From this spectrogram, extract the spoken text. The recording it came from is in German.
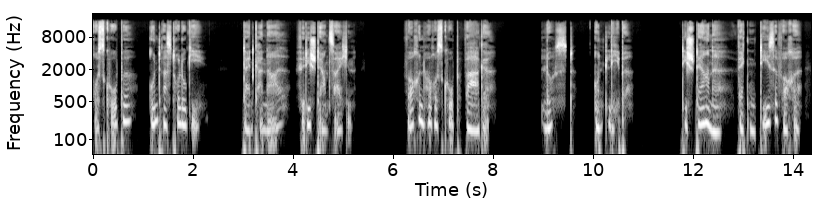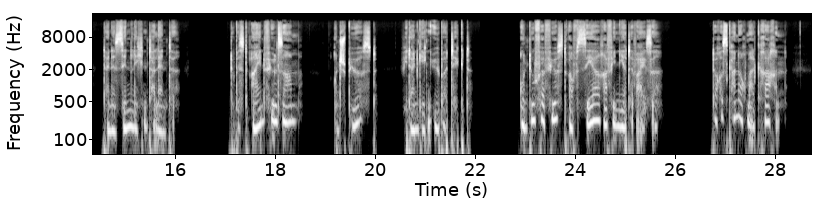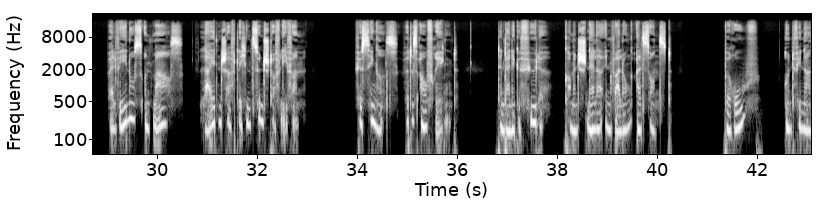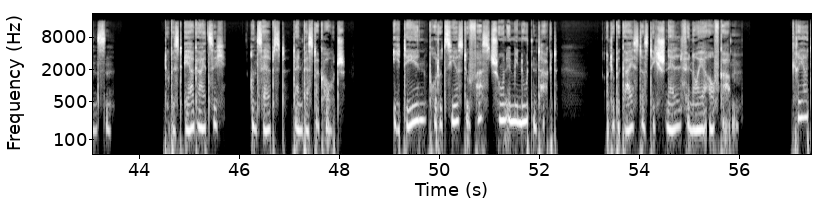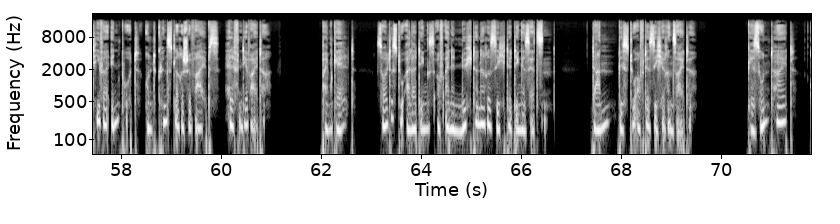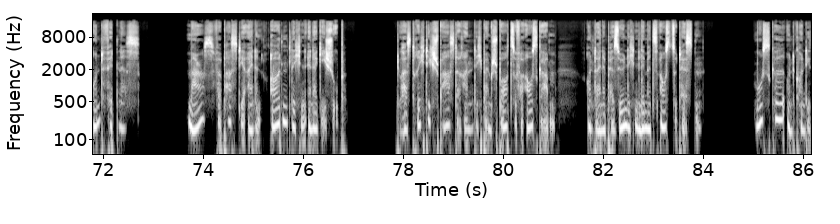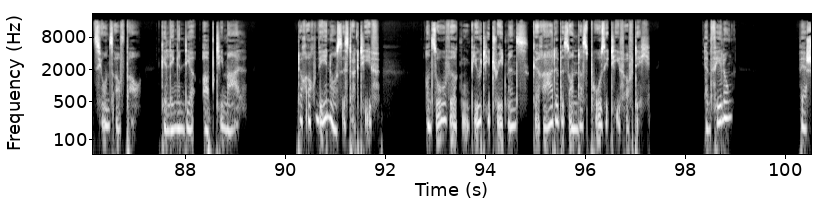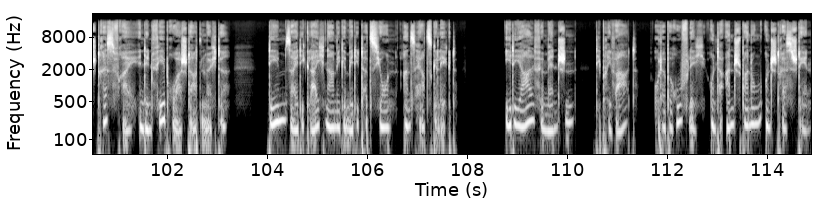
Horoskope und Astrologie. Dein Kanal für die Sternzeichen. Wochenhoroskop Waage. Lust und Liebe. Die Sterne wecken diese Woche deine sinnlichen Talente. Du bist einfühlsam und spürst, wie dein Gegenüber tickt. Und du verführst auf sehr raffinierte Weise. Doch es kann auch mal krachen, weil Venus und Mars leidenschaftlichen Zündstoff liefern. Für Singles wird es aufregend, denn deine Gefühle kommen schneller in Wallung als sonst. Beruf und Finanzen. Du bist ehrgeizig und selbst dein bester Coach. Ideen produzierst du fast schon im Minutentakt und du begeisterst dich schnell für neue Aufgaben. Kreativer Input und künstlerische Vibes helfen dir weiter. Beim Geld solltest du allerdings auf eine nüchternere Sicht der Dinge setzen. Dann bist du auf der sicheren Seite. Gesundheit und Fitness. Mars verpasst dir einen ordentlichen Energieschub. Du hast richtig Spaß daran, dich beim Sport zu verausgaben und deine persönlichen Limits auszutesten. Muskel- und Konditionsaufbau gelingen dir optimal. Doch auch Venus ist aktiv. Und so wirken Beauty Treatments gerade besonders positiv auf dich. Empfehlung? Wer stressfrei in den Februar starten möchte, dem sei die gleichnamige Meditation ans Herz gelegt. Ideal für Menschen, die privat oder beruflich unter Anspannung und Stress stehen.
